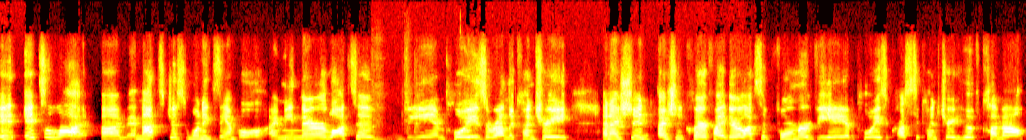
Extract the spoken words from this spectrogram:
It, it's a lot. Um, and that's just one example. I mean, there are lots of VA employees around the country. And I should, I should clarify, there are lots of former VA employees across the country who have come out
